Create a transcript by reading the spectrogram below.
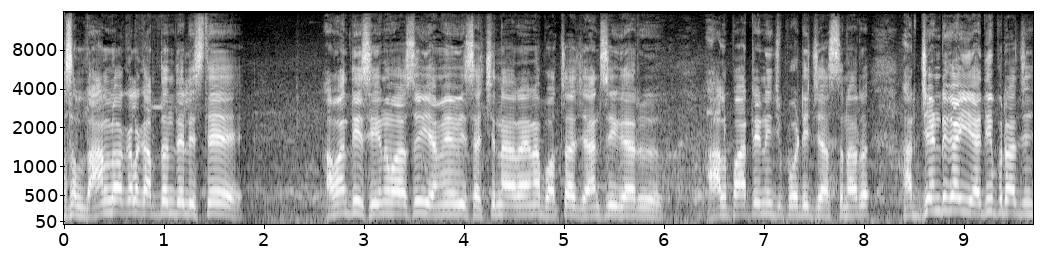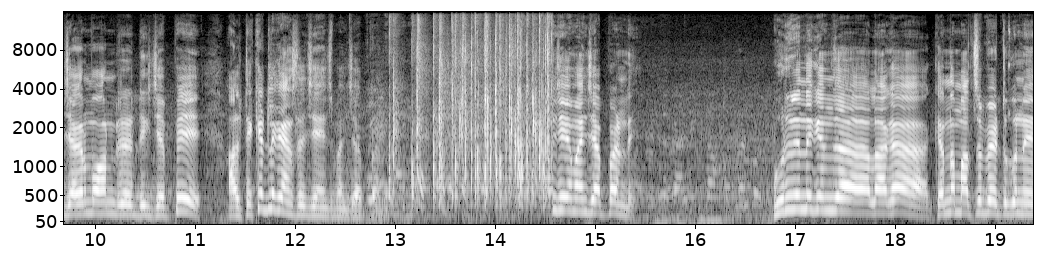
అసలు నాన్ లోకల్కి అర్థం తెలిస్తే అవంతి శ్రీనివాసు ఎంఏవి సత్యనారాయణ బొత్స ఝాన్సీ గారు వాళ్ళ పార్టీ నుంచి పోటీ చేస్తున్నారు. అర్జెంటుగా ఈ అదీప్ రాజ్యం జగన్మోహన్ రెడ్డికి చెప్పి వాళ్ళ టికెట్లు క్యాన్సిల్ చేయించమని చెప్పండి. చేయమని చెప్పండి. గురువింద కింద లాగా కింద మచ్చ పెట్టుకుని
